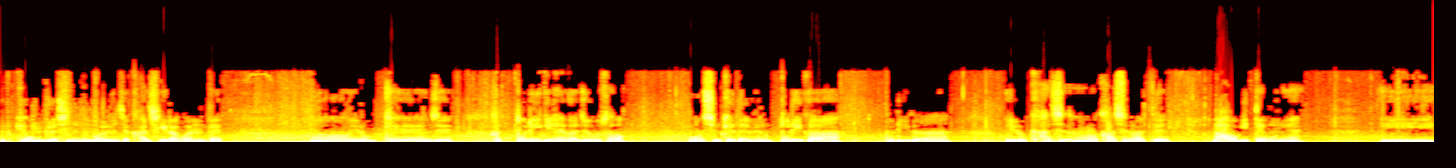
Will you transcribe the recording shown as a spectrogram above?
이렇게 옮겨 심는 걸 이제 가식이라고 하는데 어, 이렇게 이제 흙 뿌리기 해가지고서 어, 심게 되면 뿌리가 뿌리가 이렇게 가시, 어, 가식을 할때 나오기 때문에 이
